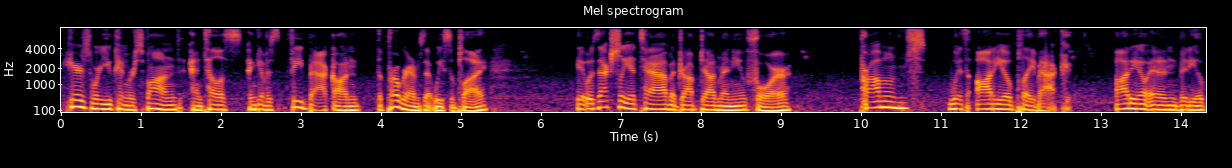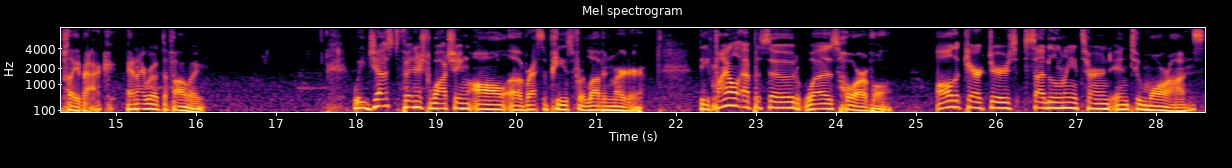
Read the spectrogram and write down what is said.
here's where you can respond and tell us and give us feedback on the programs that we supply, it was actually a tab, a drop down menu for problems with audio playback audio and video playback, and I wrote the following. We just finished watching all of Recipes for Love and Murder. The final episode was horrible. All the characters suddenly turned into morons.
